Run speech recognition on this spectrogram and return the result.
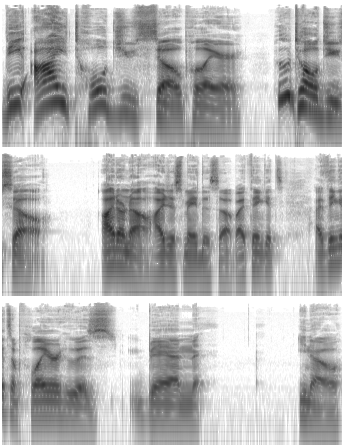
The I told you so player. Who told you so? I don't know. I just made this up. I think it's I think it's a player who has been you know,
